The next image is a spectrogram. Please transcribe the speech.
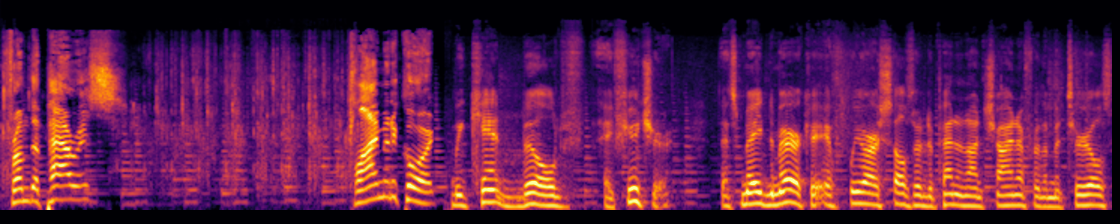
from the Paris Climate Accord. We can't build a future that's made in America if we ourselves are dependent on China for the materials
